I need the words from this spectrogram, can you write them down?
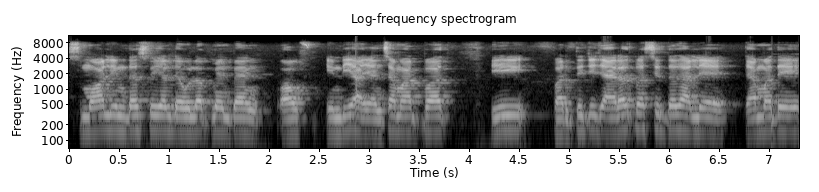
small industrial development bank of India यांच्यामार्फत ही भरतीची जाहिरात प्रसिद्ध झाली आहे. त्यामध्ये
